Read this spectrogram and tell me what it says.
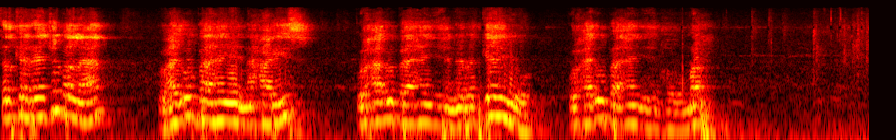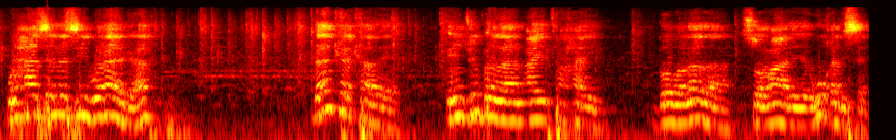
dadka reer jubbaland waxay u baahan yihiin naxariis waxay u baahan yihiin nabadgelyo waxay u baahan yihiin horumar. Waxaase nasiib wanaag ah dhanka kale in jubbaland ay tahay gobollada soomaaliya ugu qanisan.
